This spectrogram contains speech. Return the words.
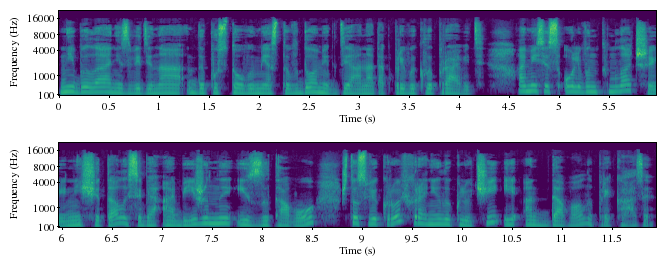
не была низведена до пустого места в доме, где она так привыкла править, а миссис Оливанд-младшая не считала себя обиженной из-за того, что свекровь хранила ключи и отдавала приказы.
